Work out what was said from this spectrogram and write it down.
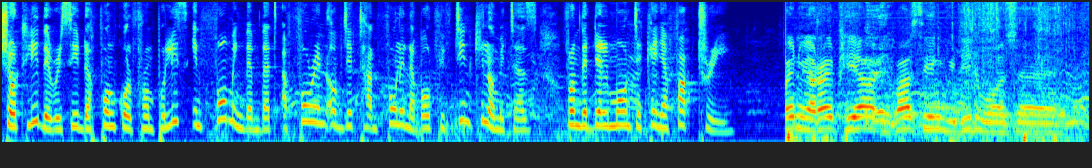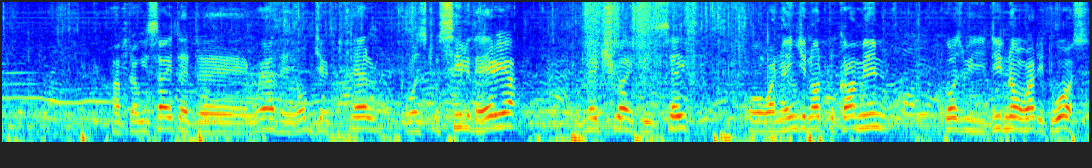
Shortly, they received a phone call from police informing them that a foreign object had fallen about 15 kilometers from the Del Monte, Kenya factory. When we arrived here, the first thing we did was, uh, after we sighted uh, where the object fell, was to seal the area to make sure it is safe for wananchi not to come in because we didn't know what it was.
